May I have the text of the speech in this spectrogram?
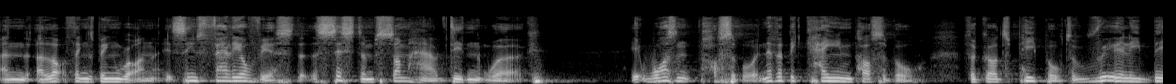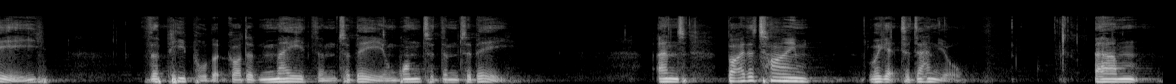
and a lot of things being rotten, it seems fairly obvious that the system somehow didn't work. It wasn't possible. It never became possible for God's people to really be the people that God had made them to be and wanted them to be. And by the time we get to Daniel, um,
